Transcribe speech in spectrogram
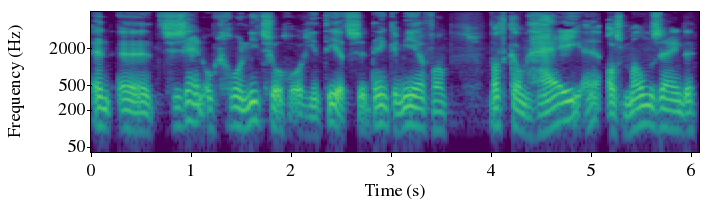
En ze zijn ook gewoon niet zo georiënteerd. Ze denken meer van, wat kan hij hè, als man zijnde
